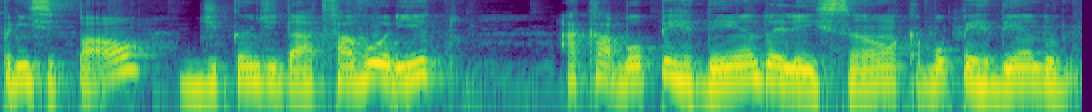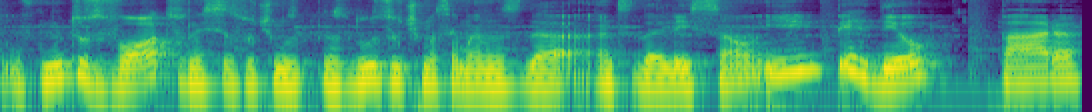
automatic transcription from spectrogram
principal, de candidato favorito, acabou perdendo a eleição, acabou perdendo muitos votos nesses últimos, nas duas últimas semanas da, antes da eleição e perdeu para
